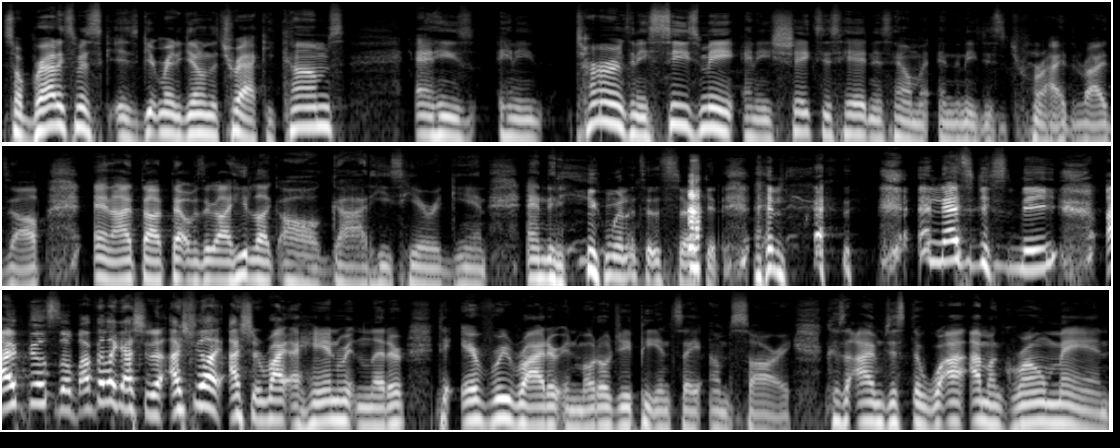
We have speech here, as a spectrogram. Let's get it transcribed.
So Bradley Smith is getting ready to get on the track. He comes and he's and he turns and he sees me and he shakes his head in his helmet and then he just rides rides off. And I thought that was the guy. He like, oh God, he's here again. And then he went into the circuit and and that's just me. I feel so. I feel like I should. I feel like I should write a handwritten letter to every rider in MotoGP and say I'm sorry because I'm just a. I'm a grown man,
